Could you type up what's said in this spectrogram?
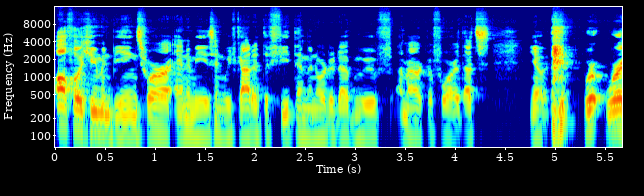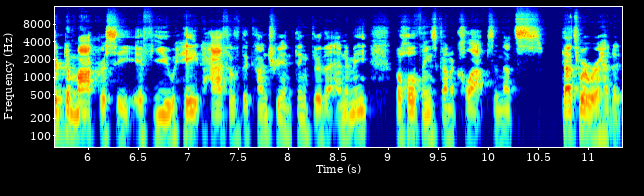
awful human beings who are our enemies and we've got to defeat them in order to move America forward. That's you know we're, we're a democracy. If you hate half of the country and think they're the enemy, the whole thing's going to collapse. And that's that's where we're headed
